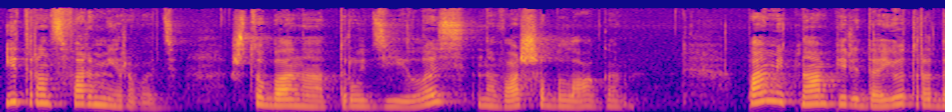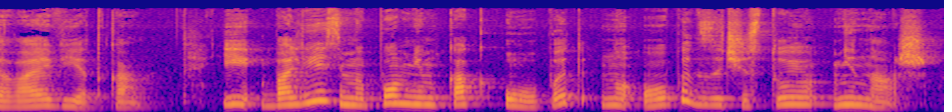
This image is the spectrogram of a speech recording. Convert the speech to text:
и трансформировать, чтобы она трудилась на ваше благо. Память нам передает родовая ветка. И болезнь мы помним как опыт, но опыт зачастую не наш –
